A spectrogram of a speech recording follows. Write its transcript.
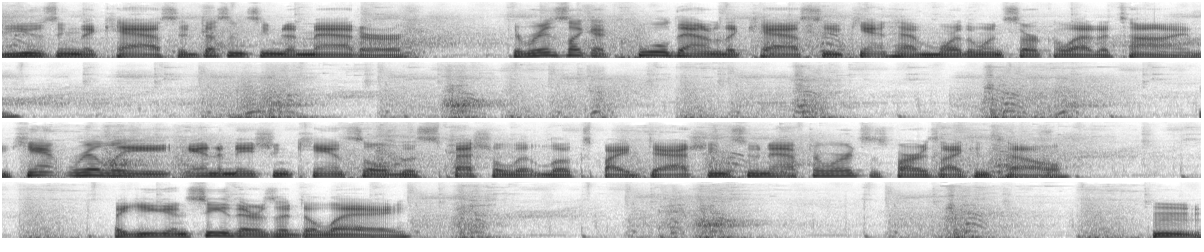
using the cast. It doesn't seem to matter. There is like a cooldown of the cast, so you can't have more than one circle at a time. You can't really animation cancel the special it looks by dashing soon afterwards, as far as I can tell. Like you can see there's a delay. Hmm,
